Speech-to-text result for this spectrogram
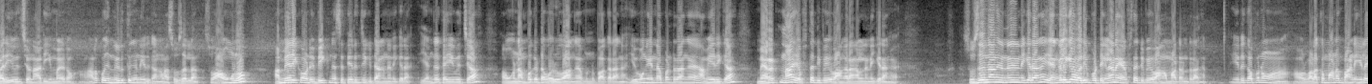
வரி விதிச்சோன்னா அதிகமாகிடும் அதனால் கொஞ்சம் நிறுத்துங்கன்னு இருக்காங்களாம் சுவிட்சர்லாந்து. ஸோ அவங்களும் அமெரிக்காவோடைய வீக்னஸை தெரிஞ்சுக்கிட்டாங்கன்னு நினைக்கிறேன். எங்கே கை வச்சா அவங்க நம்மக்கிட்ட வருவாங்க அப்படின்னு பார்க்குறாங்க இவங்க என்ன பண்ணுறாங்க அமெரிக்கா மெரட்னா எஃப் தேர்ட்டி ஃபைவ் வாங்குறாங்கன்னு நினைக்கிறாங்க. சுவிட்சர்லாந்து என்ன நினைக்கிறாங்க? எங்களுக்கே வரி போட்டிங்களா நான் எஃப் தேர்ட்டி ஃபைவ் வாங்க மாட்டேன்றாங்க. இதுக்கப்புறம் அவர் வழக்கமான பாணியில்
